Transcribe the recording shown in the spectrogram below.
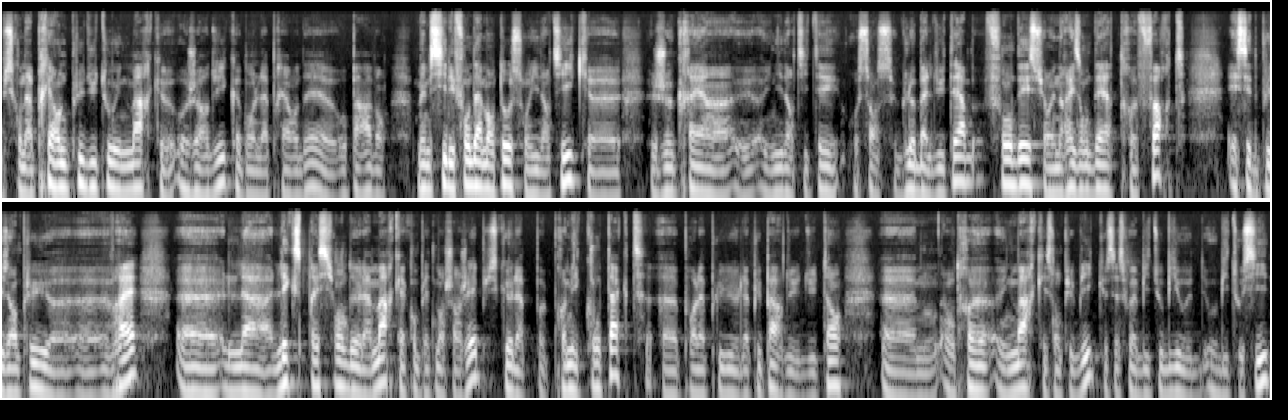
puisqu'on n'appréhende plus du tout une marque aujourd'hui comme on l'appréhendait auparavant. Même si les fondamentaux sont identiques, je crée une identité au sens global du terme, fondée sur une raison d'être forte, et c'est de plus en plus vrai. L'expression de la marque a complètement changé, puisque le premier contact, euh, pour la, plus, plupart du, temps, euh, entre une marque et son public, que ce soit B2B ou, B2C,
